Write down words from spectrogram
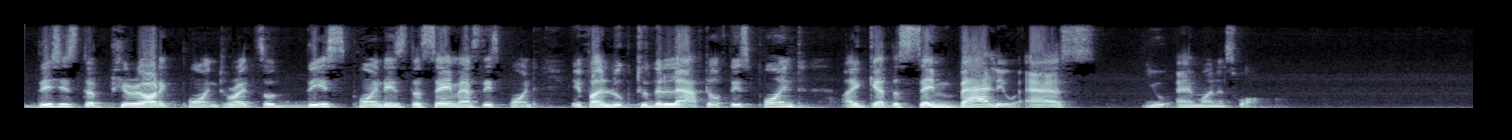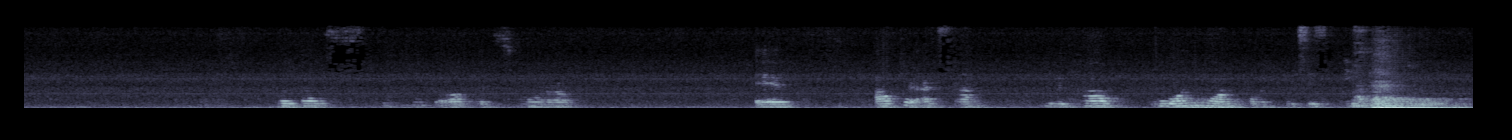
This is the periodic point right? So this point is the same as this point. If I look to the left of this point I get the same value as un minus 1 But thinking of it's more of if after xn you have one one point which is equal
